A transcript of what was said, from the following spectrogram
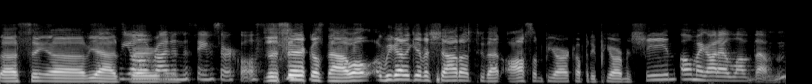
uh, sing, uh yeah, it's We all run in the same circles. the circles now. Well, we got to give a shout out to that awesome PR company, PR Machine. Oh my god, I love them.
